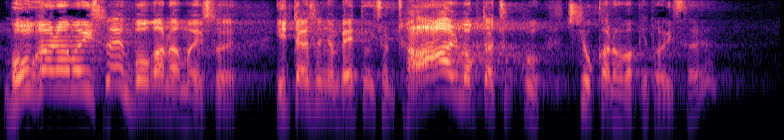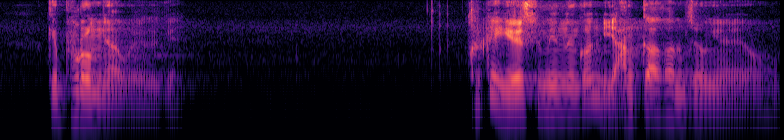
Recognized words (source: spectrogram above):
뭐가 남아 있어요? 뭐가 남아 있어요? 이 땅에서 그냥 메뚜기처럼 잘 먹다 죽고 지옥 가는 것밖에 더 있어요? 그게 부럽냐고요, 그게. 그렇게 예수 믿는 건 양가 감정이에요.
